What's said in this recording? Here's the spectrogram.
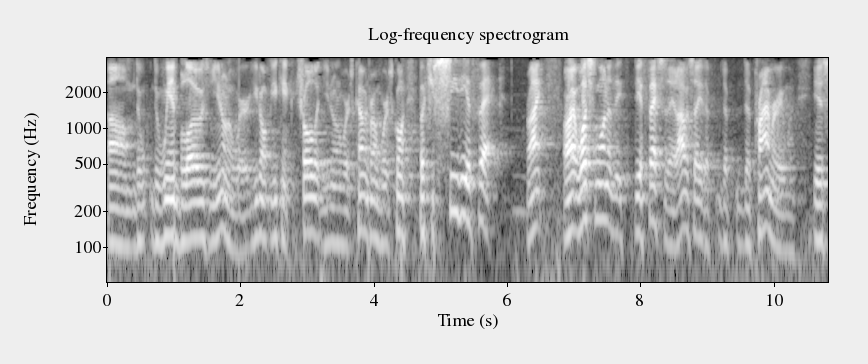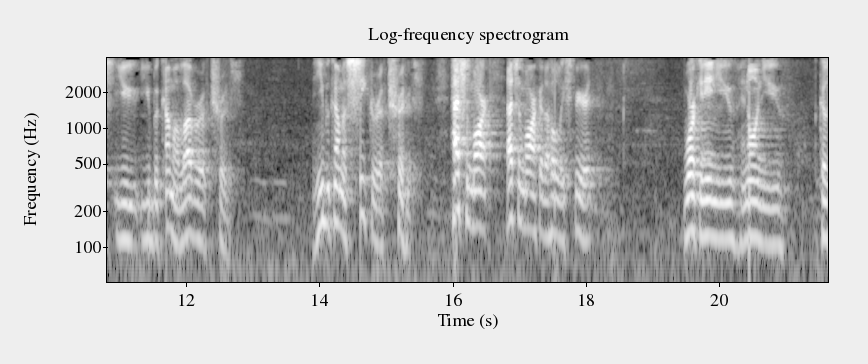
Um, the, the wind blows, and you don't know where you don't you can't control it. You don't know where it's coming from, where it's going, but you see the effect, right? All right. What's one of the, the effects of that? I would say the, the the primary one is you you become a lover of truth. You become a seeker of truth. That's a mark. That's a mark of the Holy Spirit working in you and on you because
